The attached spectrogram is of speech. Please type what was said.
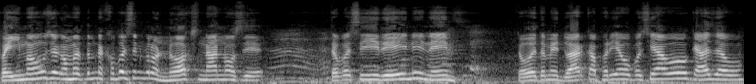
પછી એમાં શું છે કે અમારે તમને ખબર છે ને પેલો નક્ષ નાનો છે. તો પછી રે નહીં ને એમ. તો હવે તમે દ્વારકા ફરી આવો પછી આવો કે આજ આવો આ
